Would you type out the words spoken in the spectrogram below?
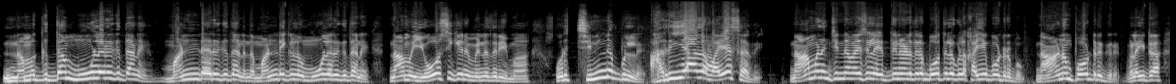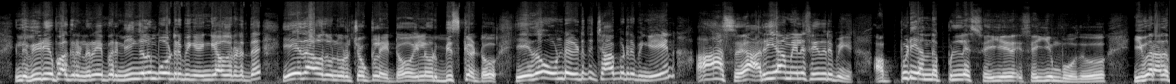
நமக்கு தான் மூளை இருக்கு தானே. மண்டை இருக்கு தானே. இந்த மண்டைக்குள்ள மூளை இருக்கு தானே. நாம யோசிக்கணும் என்ன தெரியுமா? ஒரு சின்ன பிள்ளை அறியாத வயசு அது. நாமளும் சின்ன வயசுல எத்தனை இடத்துல போத்தலுக்குள்ள கையை போட்டிருப்போம். நானும் போட்டிருக்கிறேன். விளையிட்டா இந்த வீடியோ பார்க்குற நிறைய பேர் நீங்களும் போட்டிருப்பீங்க. எங்கேயாவது ஒரு இடத்த ஏதாவது ஒன்று ஒரு சாக்லேட்டோ இல்லை ஒரு பிஸ்கட்டோ ஏதோ ஒன்றை எடுத்து சாப்பிட்ருப்பீங்க ஏன்? ஆசை அறியாமையில செய்திருப்பீங்க. அப்படி அந்த பிள்ளை செய்ய செய்யும் போது இவர் அதை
